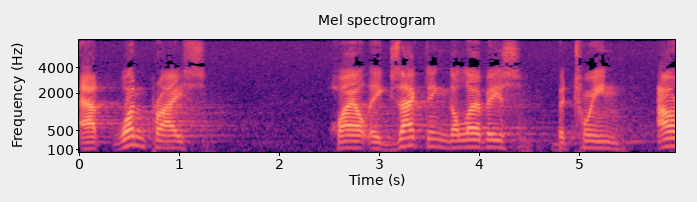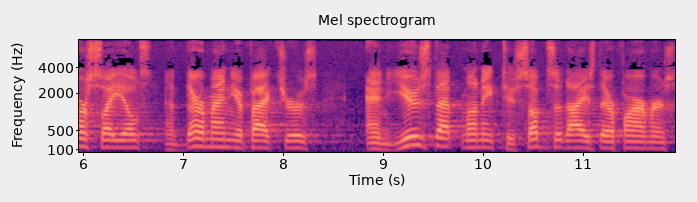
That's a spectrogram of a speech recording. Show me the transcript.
at one price while exacting the levies between our sales and their manufacturers and use that money to subsidize their farmers.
